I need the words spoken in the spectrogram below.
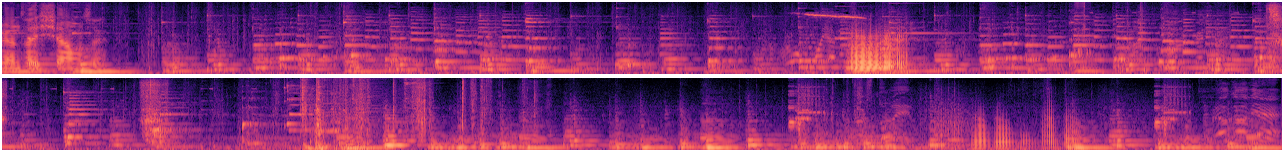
Miałem 20 amo, Już tu był. Wrogowie!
